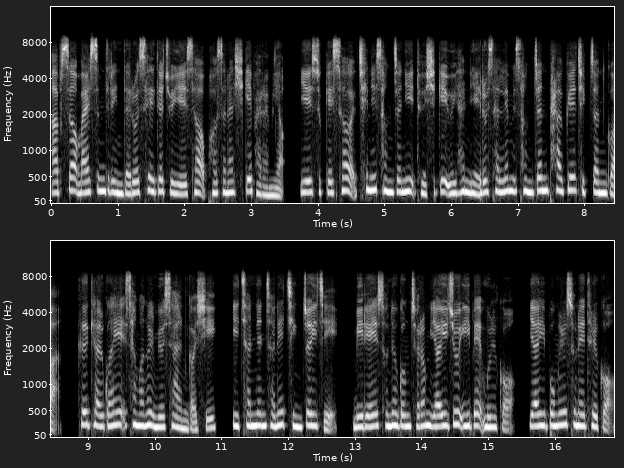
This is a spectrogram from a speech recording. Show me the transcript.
앞서 말씀드린 대로 세대주의에서 벗어나시기 바라며 예수께서 친히 성전이 되시기 위한 예루살렘 성전 파괴 직전과 그 결과의 상황을 묘사한 것이 2000년 전의 징조이지. 미래의 손오공처럼 여의주 입에 물고 여의봉을 손에 들고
